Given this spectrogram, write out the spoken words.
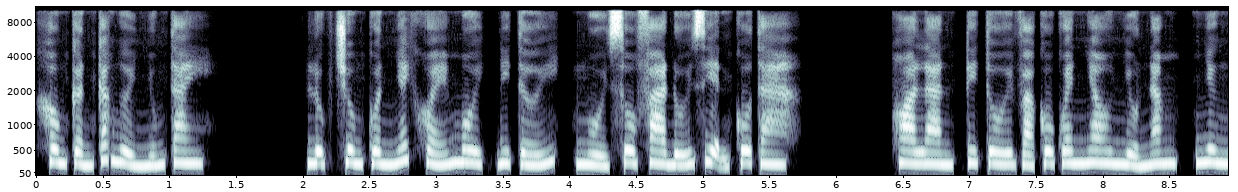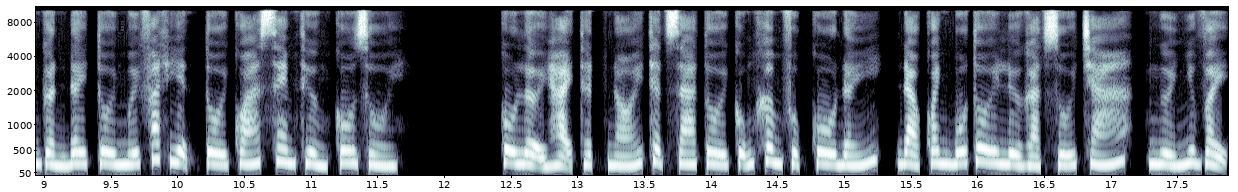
không cần các người nhúng tay. Lục Trung Quân nhếch khóe môi, đi tới, ngồi sofa đối diện cô ta. Hoa Lan, tuy tôi và cô quen nhau nhiều năm, nhưng gần đây tôi mới phát hiện tôi quá xem thường cô rồi. Cô lợi hại thật nói thật ra tôi cũng khâm phục cô đấy, đảo quanh bố tôi lừa gạt dối trá, người như vậy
